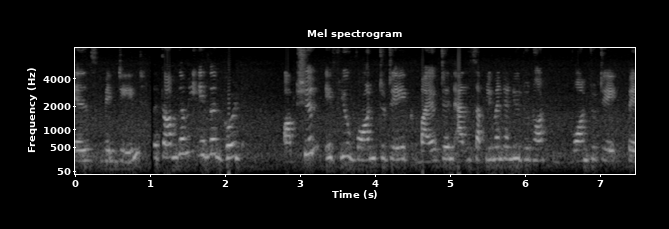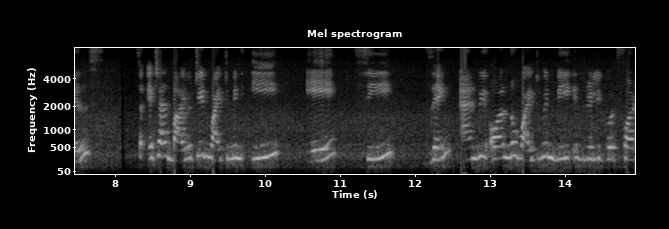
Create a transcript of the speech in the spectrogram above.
is maintained. The top gummy is a good option if you want to take biotin as a supplement and you do not want to take pills. So it has biotin vitamin e a c zinc and we all know vitamin b is really good for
